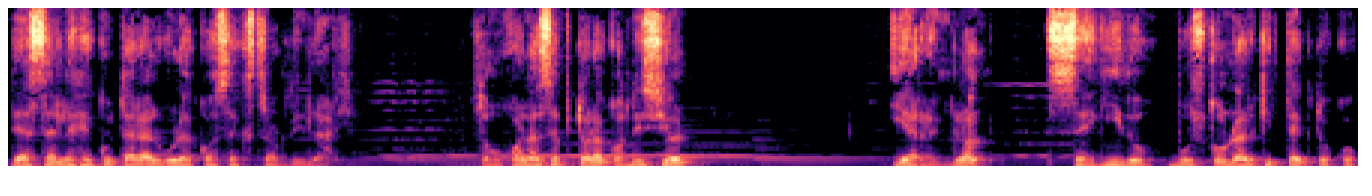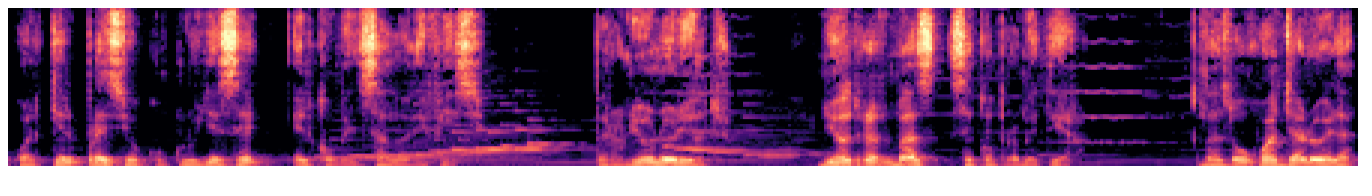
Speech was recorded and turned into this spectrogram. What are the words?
de hacerle ejecutar alguna cosa extraordinaria. Don Juan aceptó la condición y a renglón seguido buscó un arquitecto que a cualquier precio concluyese el comenzado edificio. Pero ni uno ni otro, ni otros más se comprometieron. Mas don Juan ya no era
